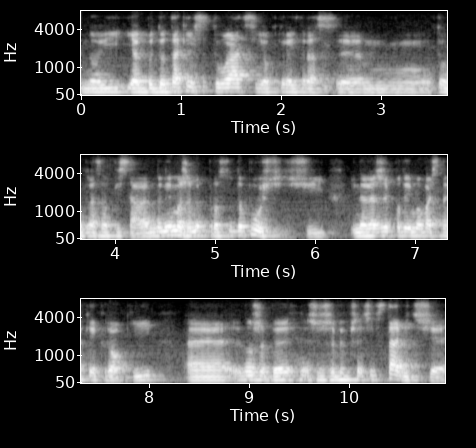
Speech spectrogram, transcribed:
no i jakby do takiej sytuacji, o której teraz, którą teraz opisałem, no nie możemy po prostu dopuścić i, i należy podejmować takie kroki, e, no żeby, żeby przeciwstawić się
